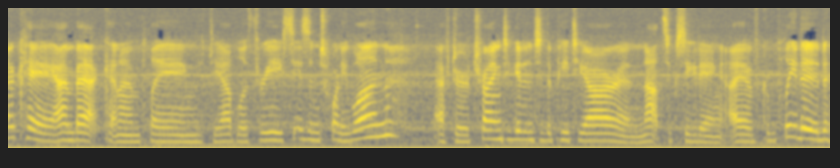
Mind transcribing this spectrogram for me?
Okay, I'm back and I'm playing Diablo 3 Season 21. After trying to get into the PTR and not succeeding, I have completed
